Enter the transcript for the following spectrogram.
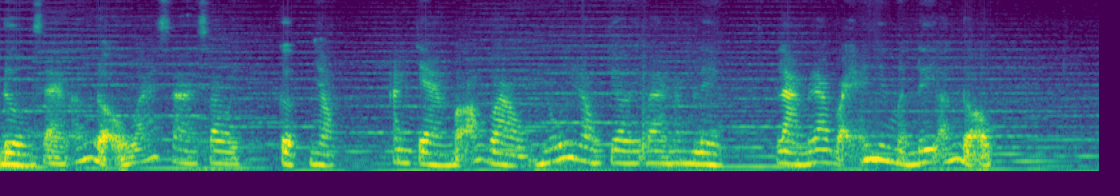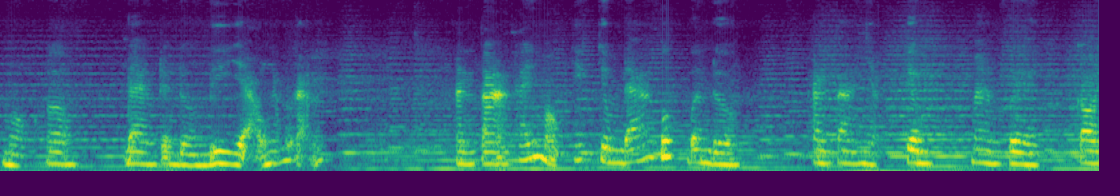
đường sang Ấn Độ quá xa xôi, cực nhọc. Anh chàng bỏ vào núi rong chơi ba năm liền, làm ra vẻ như mình đi Ấn Độ. Một hôm, đang trên đường đi dạo ngắm cảnh, anh ta thấy một chiếc chum đá vứt bên đường. Anh ta nhặt chum, mang về coi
